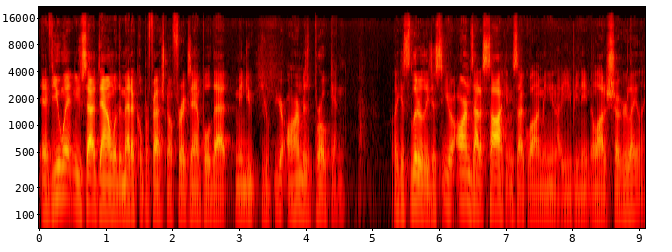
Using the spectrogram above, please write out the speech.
And if you went and you sat down with a medical professional, for example, that, I mean, you, your, arm is broken. Like it's literally just your arm's out of socket. And he's like, well, I mean, you know, you've been eating a lot of sugar lately.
